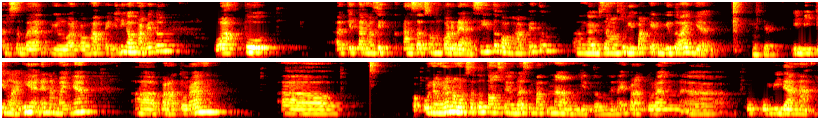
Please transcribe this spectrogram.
tersebar di luar KUHP. Jadi KUHP itu waktu uh, kita masih asas konkordasi itu KUHP itu nggak uh, bisa langsung dipakai begitu aja. Okay. Dibikin lagi ada namanya uh, peraturan uh, Undang-Undang Nomor 1 Tahun 1946 gitu mengenai peraturan uh, hukum pidana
